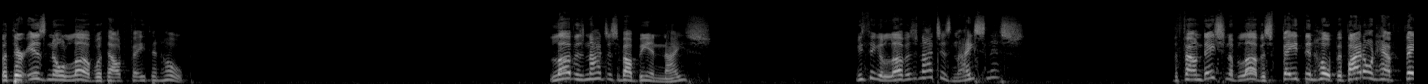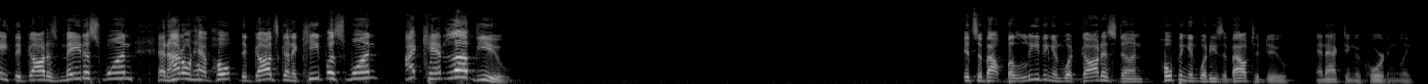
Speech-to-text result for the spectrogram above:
But there is no love without faith and hope. Love is not just about being nice. You think of love, it's not just niceness. The foundation of love is faith and hope. If I don't have faith that God has made us one, and I don't have hope that God's going to keep us one, I can't love you. It's about believing in what God has done, hoping in what He's about to do, and acting accordingly.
